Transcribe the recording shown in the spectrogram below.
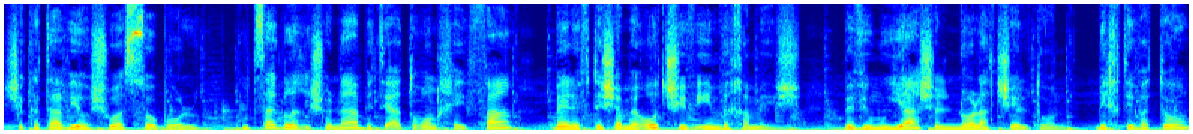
שכתב יהושע סובול, הוצג לראשונה בתיאטרון חיפה ב-1975, בבימויה של נולה צ'לטון. בכתיבתו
